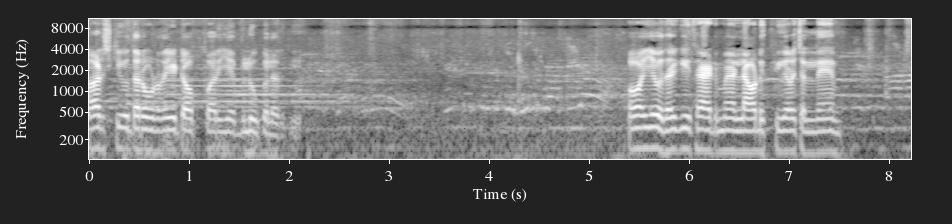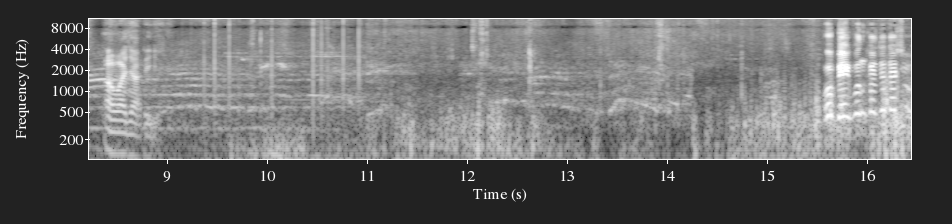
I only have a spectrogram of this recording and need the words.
हर्ष की उधर उड़ रही है टॉप पर ये ब्लू कलर की। और ये उधर की साइड में लाउड स्पीकर चल रहे हैं। आवाज़ आ रही है। वो बैग बंद कर दे दर्शो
